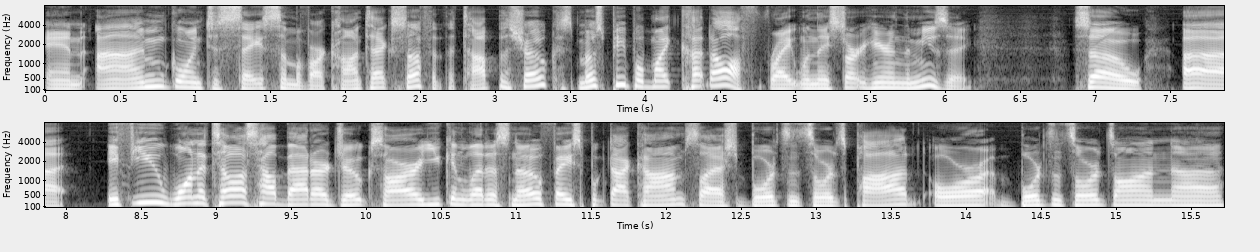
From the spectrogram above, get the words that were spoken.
and I'm going to say some of our contact stuff at the top of the show because most people might cut off right when they start hearing the music. So, uh, if you want to tell us how bad our jokes are, you can let us know. Facebook.com slash boards and swords pod or boards and swords on uh,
